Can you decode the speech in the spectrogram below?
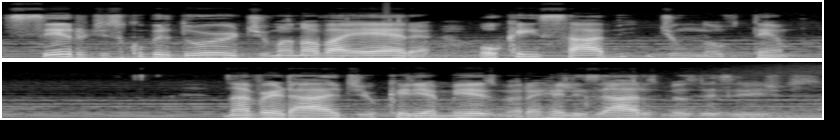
ser o descobridor de uma nova era ou quem sabe de um novo tempo. Na verdade, eu queria mesmo era realizar os meus desejos.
